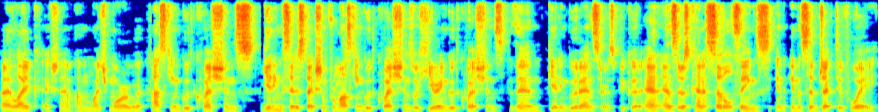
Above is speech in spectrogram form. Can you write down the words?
I like. Actually, I'm much more of a asking good questions, getting satisfaction from asking good questions or hearing good questions than getting good answers because answers kind of settle things in in a subjective way.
